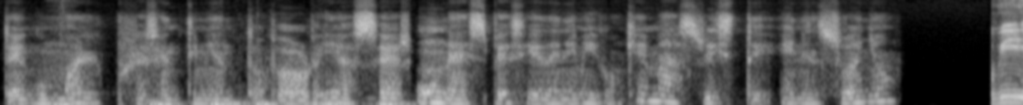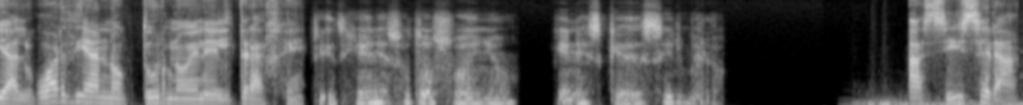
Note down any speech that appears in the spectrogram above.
Tengo un mal presentimiento. Podría ser una especie de enemigo. ¿Qué más viste en el sueño? Vi al guardia nocturno en el traje. Si tienes otro sueño, tienes que decírmelo. Así será.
